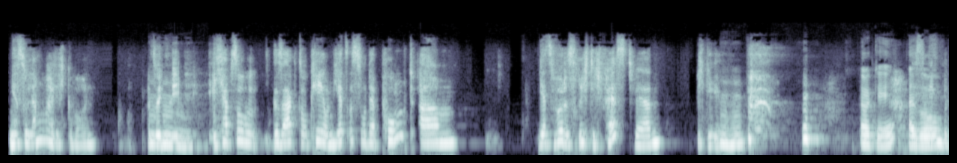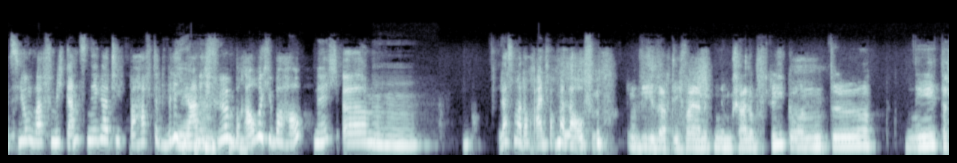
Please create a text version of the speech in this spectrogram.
mir ist so langweilig geworden. Also mhm. ich, ich habe so gesagt, okay, und jetzt ist so der Punkt, ähm, jetzt würde es richtig fest werden. Ich gehe. Mhm. Okay, also Deswegen Beziehung war für mich ganz negativ behaftet, will ich ja. gar nicht führen, brauche ich überhaupt nicht. Ähm, mhm. Lass mal doch einfach mal laufen. Und wie gesagt, ich war ja mitten im Scheidungskrieg und äh, nee, das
